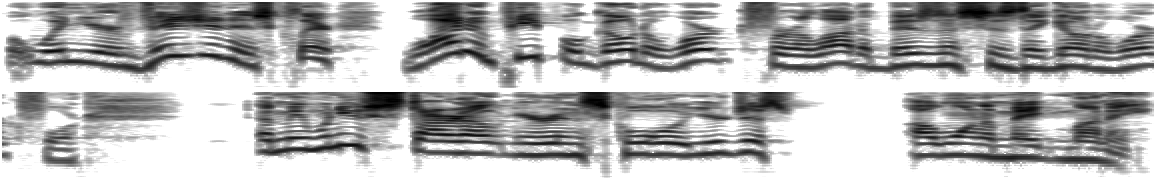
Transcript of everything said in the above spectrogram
But when your vision is clear, why do people go to work for a lot of businesses they go to work for? I mean, when you start out and you're in school, you're just, I want to make money.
